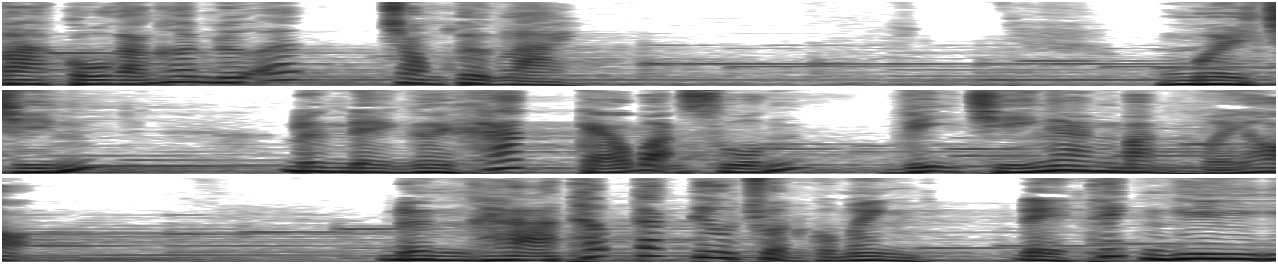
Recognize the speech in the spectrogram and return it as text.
và cố gắng hơn nữa trong tương lai. 19 đừng để người khác kéo bạn xuống vị trí ngang bằng với họ. Đừng hạ thấp các tiêu chuẩn của mình để thích nghi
